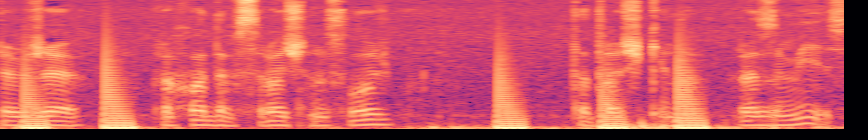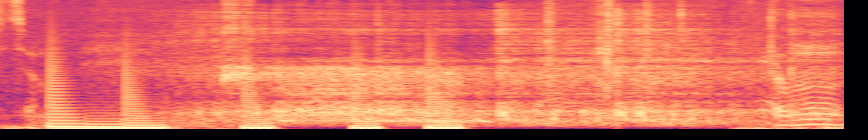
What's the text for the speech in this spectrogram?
Раніше вже проходив срочну службу та трошки ну, розуміюсь в цьому. Тому,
